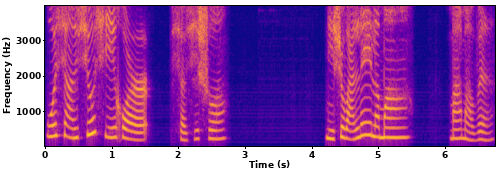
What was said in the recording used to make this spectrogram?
我想休息一会儿。小溪说。你是玩累了吗？妈妈问。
